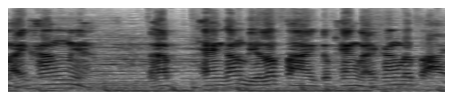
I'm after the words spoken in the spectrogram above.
หลายครั้งเนี่ยนะครับแทงครั้งเดียวแล้วตายกับแทงหลายครั้งแล้วตาย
